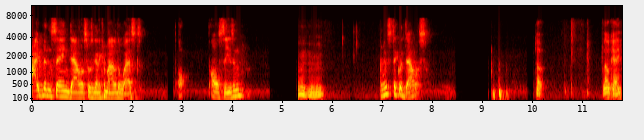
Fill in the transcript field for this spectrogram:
I've been saying Dallas was going to come out of the West all, all season. Mm-hmm. I'm going to stick with Dallas. So, okay,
